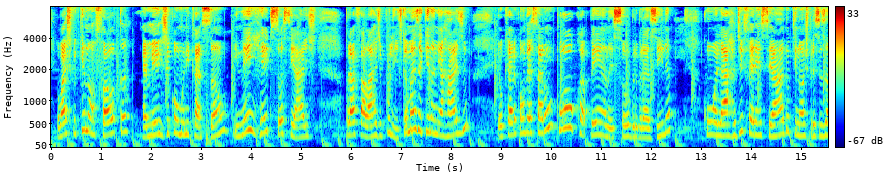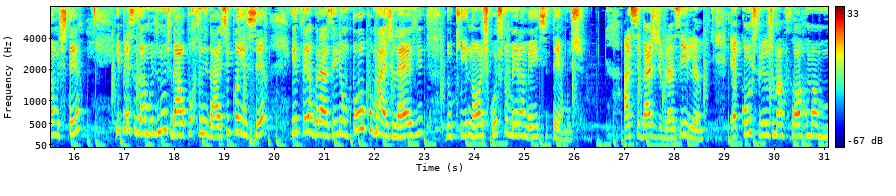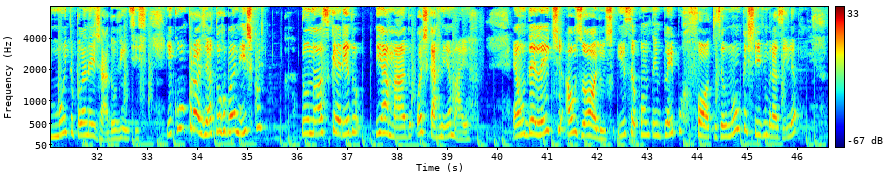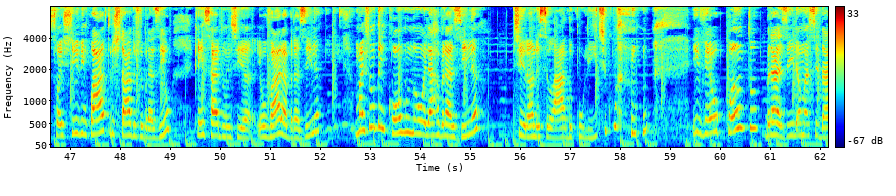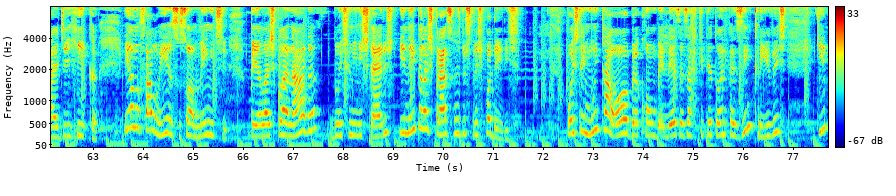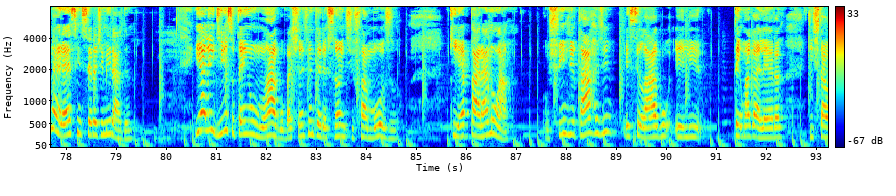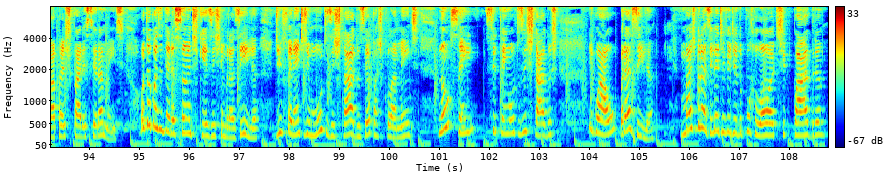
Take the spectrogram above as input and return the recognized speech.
Eu acho que o que não falta é meios de comunicação e nem redes sociais para falar de política. Mas aqui na minha rádio eu quero conversar um pouco apenas sobre Brasília com um olhar diferenciado que nós precisamos ter e precisamos nos dar a oportunidade de conhecer e ter Brasília um pouco mais leve do que nós costumeiramente temos. A cidade de Brasília é construída de uma forma muito planejada, ouvintes, e com um projeto urbanístico do nosso querido e amado Oscar Niemeyer. É um deleite aos olhos. Isso eu contemplei por fotos. Eu nunca estive em Brasília, só estive em quatro estados do Brasil. Quem sabe um dia eu vá a Brasília, mas não tem como não olhar Brasília, tirando esse lado político, e ver o quanto Brasília é uma cidade rica. E eu não falo isso somente pela esplanada dos ministérios e nem pelas praças dos três poderes, pois tem muita obra com belezas arquitetônicas incríveis que merecem ser admirada. E além disso, tem um lago bastante interessante, famoso, que é Paranoá. Os fins de tarde, esse lago ele tem uma galera que está lá para esparecer a mente. Outra coisa interessante que existe em Brasília, diferente de muitos estados, eu particularmente não sei se tem outros estados igual Brasília. Mas Brasília é dividido por lote, quadra.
